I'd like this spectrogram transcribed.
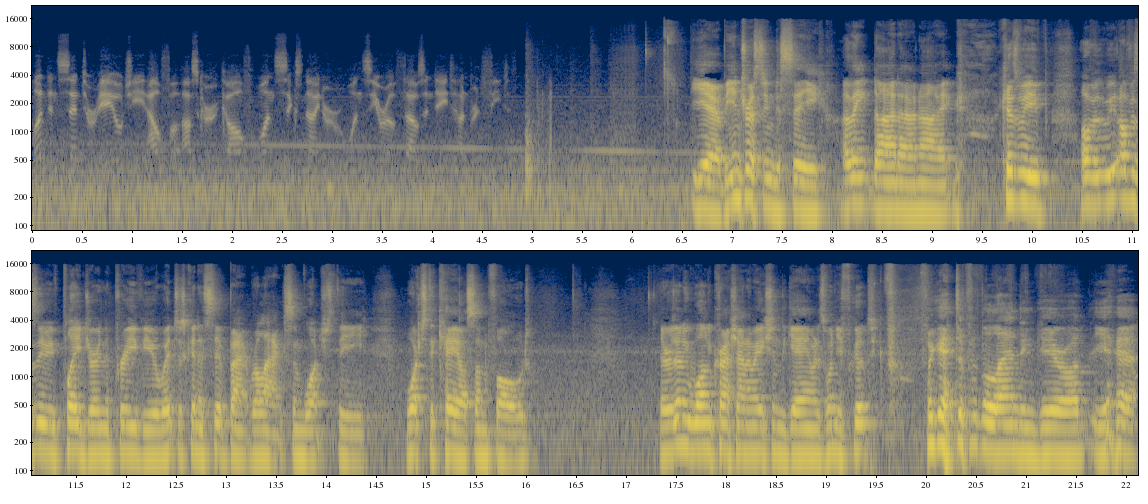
London Center AOG Alpha Oscar Golf one six niner one zero thousand eight hundred feet. Yeah, it'd be interesting to see. I think Dino and I, because we obviously, we played during the preview, we're just going to sit back, relax, and watch the watch the chaos unfold. There is only one crash animation in the game, and it's when you forget to, forget to put the landing gear on. Yeah.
